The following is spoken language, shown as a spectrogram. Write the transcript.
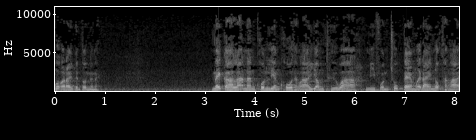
พวกอะไรเป็นต้นเนี่ยนะในกาละนั้นคนเลี้ยงโคทั้งหลายย่อมถือว่ามีฝนชุกแต่เมื่อใดนกทั้งหลาย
